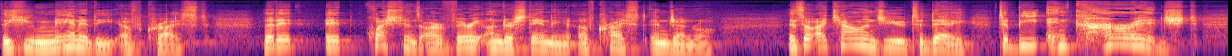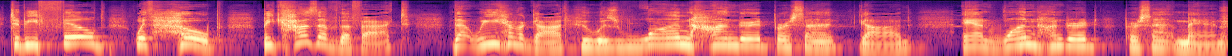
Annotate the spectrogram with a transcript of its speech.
the humanity of Christ, that it it questions our very understanding of Christ in general. And so I challenge you today to be encouraged, to be filled with hope because of the fact that we have a God who was 100% God and 100% man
